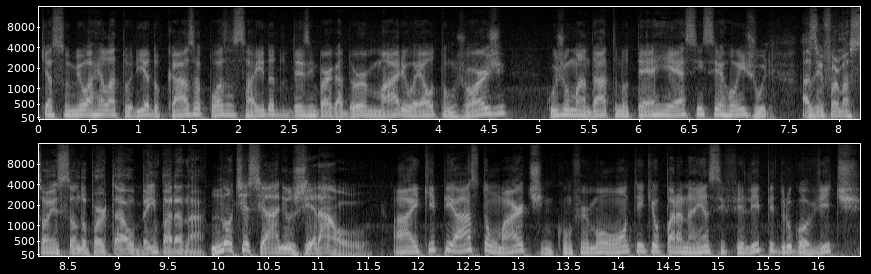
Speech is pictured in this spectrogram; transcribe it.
que assumiu a relatoria do caso após a saída do desembargador Mário Elton Jorge, cujo mandato no TRS encerrou em julho. As informações são do portal Bem Paraná. Noticiário Geral. A equipe Aston Martin confirmou ontem que o paranaense Felipe Drogovic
